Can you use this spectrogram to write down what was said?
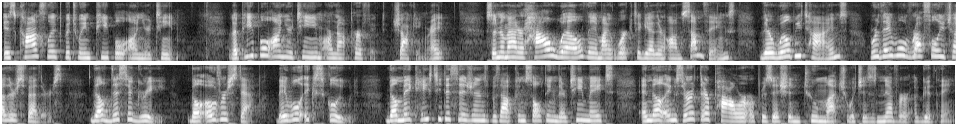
is conflict between people on your team. The people on your team are not perfect. Shocking, right? So, no matter how well they might work together on some things, there will be times where they will ruffle each other's feathers. They'll disagree. They'll overstep. They will exclude. They'll make hasty decisions without consulting their teammates, and they'll exert their power or position too much, which is never a good thing.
